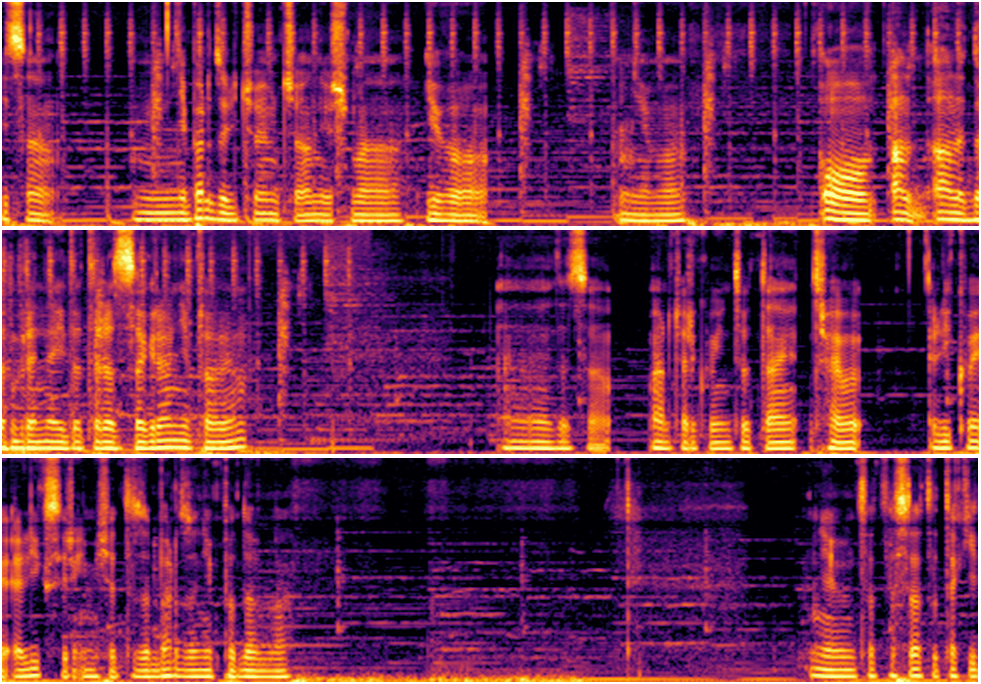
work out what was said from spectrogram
I co? Mm, Nie bardzo liczyłem, czy on już ma Iwo. Nie ma. O, ale, ale dobre Nado teraz zagrał, nie powiem. E, to co? Archer Queen tutaj. Trochę likuje eliksir i mi się to za bardzo nie podoba. Nie wiem, to Tesla to taki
